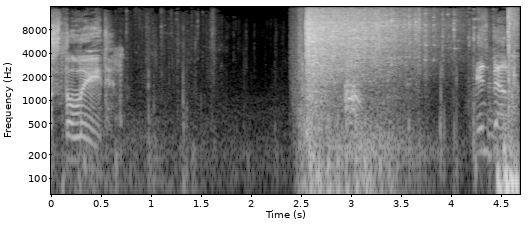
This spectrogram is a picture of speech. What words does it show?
Lost the lead. Inbound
